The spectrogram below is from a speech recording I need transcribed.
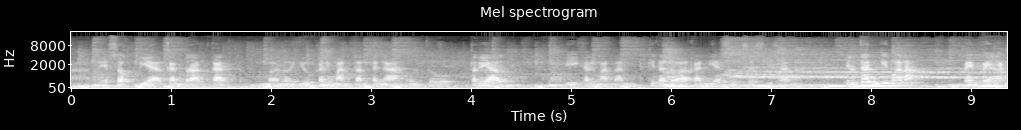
Nah, besok dia akan berangkat menuju Kalimantan Tengah untuk trial di Kalimantan. Kita doakan dia sukses di sana. Hilton gimana pempeknya?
